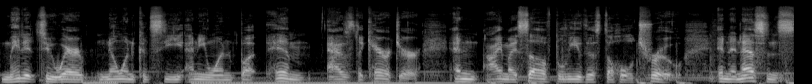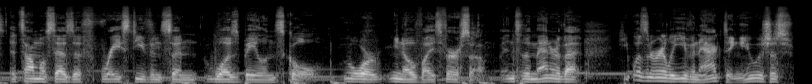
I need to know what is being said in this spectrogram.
made it to where no one could see anyone but him as the character, and I myself believe this to hold true. And in essence, it's almost as if Ray Stevenson was Baylan Skoll, or, you know, vice versa, into the manner that he wasn't really even acting, he was just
